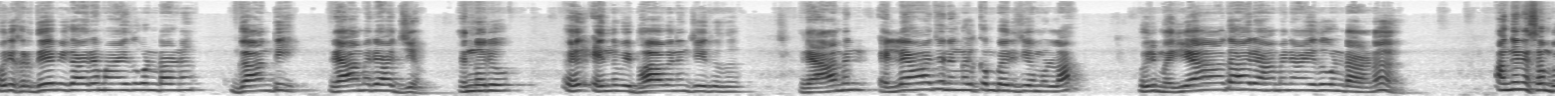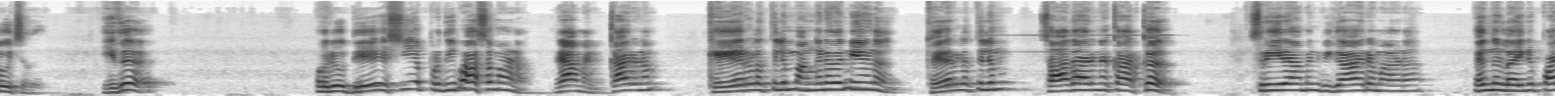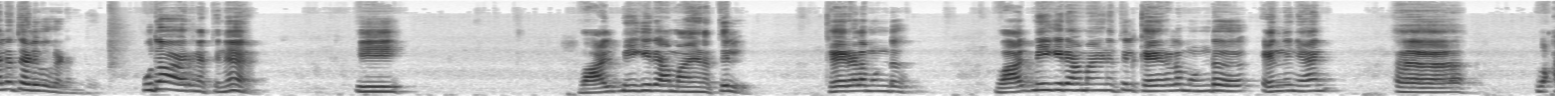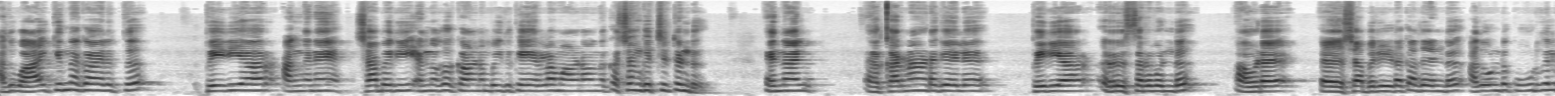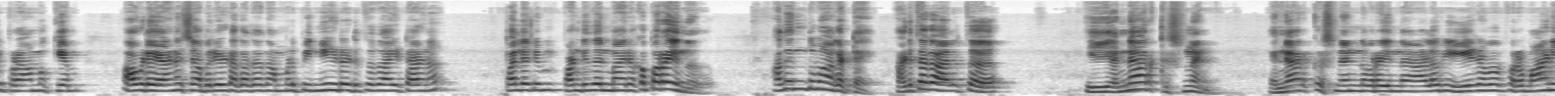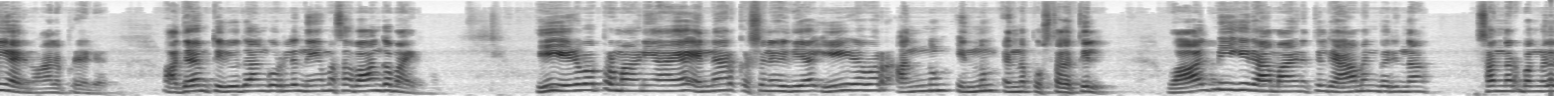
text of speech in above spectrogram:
ഒരു ഹൃദയവികാരമായതുകൊണ്ടാണ് ഗാന്ധി രാമരാജ്യം എന്നൊരു എന്ന് വിഭാവനം ചെയ്തത് രാമൻ എല്ലാ ജനങ്ങൾക്കും പരിചയമുള്ള ഒരു മര്യാദാ രാമനായതുകൊണ്ടാണ് അങ്ങനെ സംഭവിച്ചത്. ഇത് ഒരു ദേശീയ പ്രതിഭാസമാണ് രാമൻ. കാരണം കേരളത്തിലും അങ്ങനെ തന്നെയാണ്. കേരളത്തിലും സാധാരണക്കാർക്ക് ശ്രീരാമൻ വികാരമാണ് എന്നുള്ളതിന് പല തെളിവുകളുണ്ട്. ഉദാഹരണത്തിന് ഈ വാൽമീകി രാമായണത്തിൽ കേരളമുണ്ട്. വാൽമീകി രാമായണത്തിൽ കേരളമുണ്ട് എന്ന് ഞാൻ അത് വായിക്കുന്ന കാലത്ത് പെരിയാർ അങ്ങനെ ശബരി എന്നൊക്കെ കാണുമ്പോൾ ഇത് കേരളമാണോ എന്നൊക്കെ ശങ്കിച്ചിട്ടുണ്ട്. എന്നാൽ കർണാടകയിൽ പെരിയാർ റിസർവ് ഉണ്ട് അവിടെ ശബരിയുടെ കഥയുണ്ട്. അതുകൊണ്ട് കൂടുതൽ പ്രാമുഖ്യം അവിടെയാണ് ശബരിയുടെ കഥ നമ്മൾ പിന്നീട് എടുത്തതായിട്ടാണ് പലരും പണ്ഡിതന്മാരൊക്കെ പറയുന്നത്. അതെന്തുമാകട്ടെ അടുത്ത കാലത്ത് ഈ N R Krishnan N R Krishnan എന്ന് പറയുന്ന ആളൊരു ഈഴവ പ്രമാണിയായിരുന്നു ആലപ്പുഴയിൽ അദ്ദേഹം തിരുവിതാംകൂറിൽ നിയമസഭാംഗമായിരുന്നു. ഈ ഈഴവ പ്രമാണിയായ എൻ ആർ കൃഷ്ണൻ എഴുതിയ ഈഴവർ അന്നും ഇന്നും എന്ന പുസ്തകത്തിൽ വാൽമീകി രാമായണത്തിൽ രാമൻ വരുന്ന സന്ദർഭങ്ങൾ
